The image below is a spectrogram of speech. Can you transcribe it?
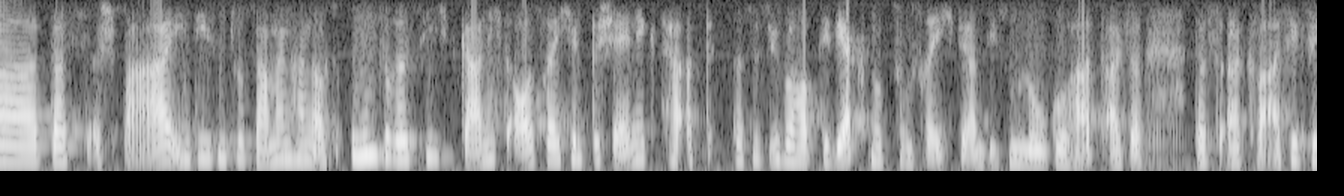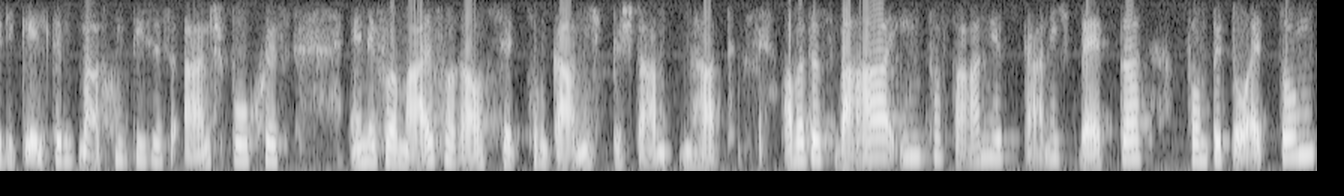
dass Spar in diesem Zusammenhang aus unserer Sicht gar nicht ausreichend bescheinigt hat, dass es überhaupt die Werknutzungsrechte an diesem Logo hat. Also dass äh, quasi für die Geltendmachung dieses Anspruches eine Formalvoraussetzung gar nicht bestanden hat. Aber das war im Verfahren jetzt gar nicht weiter von Bedeutung,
